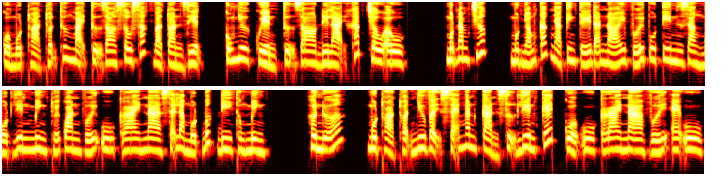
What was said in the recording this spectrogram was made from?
của một thỏa thuận thương mại tự do sâu sắc và toàn diện, cũng như quyền tự do đi lại khắp châu Âu. Một năm trước, một nhóm các nhà kinh tế đã nói với Putin rằng một liên minh thuế quan với Ukraine sẽ là một bước đi thông minh. Hơn nữa, một thỏa thuận như vậy sẽ ngăn cản sự liên kết của Ukraine với EU.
